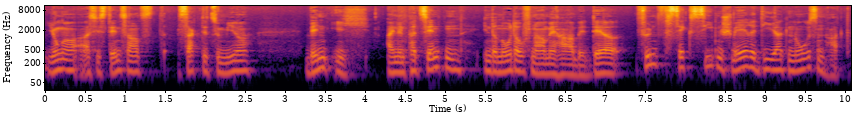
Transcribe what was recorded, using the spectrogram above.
junger Assistenzarzt sagte zu mir, wenn ich einen Patienten in der Notaufnahme habe, der fünf, sechs, sieben schwere Diagnosen hat,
